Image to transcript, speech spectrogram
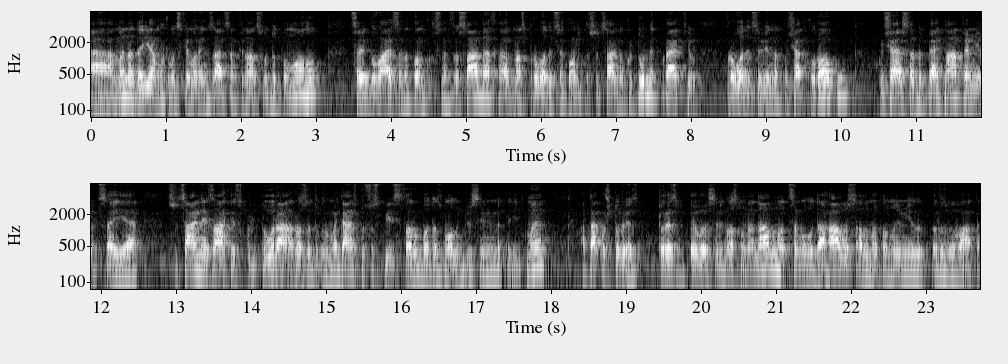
Е, Ми надаємо громадським організаціям фінансову допомогу. Це відбувається на конкурсних засадах. Е, В нас проводиться конкурс соціально-культурних проєктів. Проводиться він на початку року, включає в себе п'ять напрямів: це є соціальний захист, культура, розвиток громадянського суспільства, робота з молоддю, сім'ями та дітьми, а також туризм. Туризм з'явився відносно недавно, це молода галузь, але ми плануємо її розвивати.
